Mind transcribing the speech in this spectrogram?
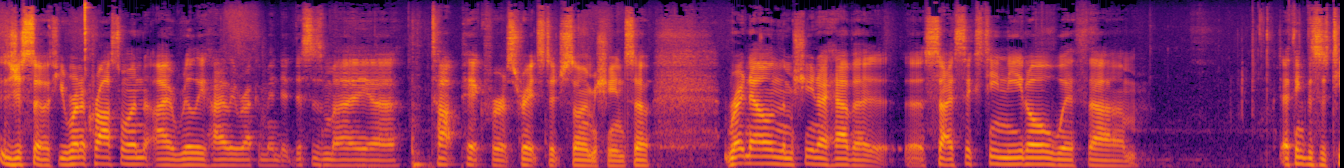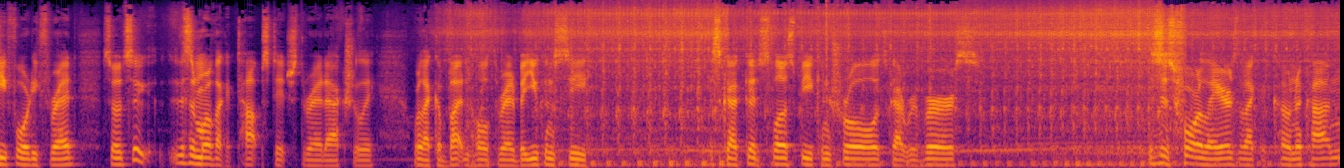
just so if you run across one, I really highly recommend it. This is my uh, top pick for a straight stitch sewing machine. So right now on the machine I have a, a size 16 needle with um, I think this is T40 thread. So it's a, this is more of like a top stitch thread actually, or like a buttonhole thread. But you can see it's got good slow speed control. It's got reverse. This is four layers like a Kona cotton.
